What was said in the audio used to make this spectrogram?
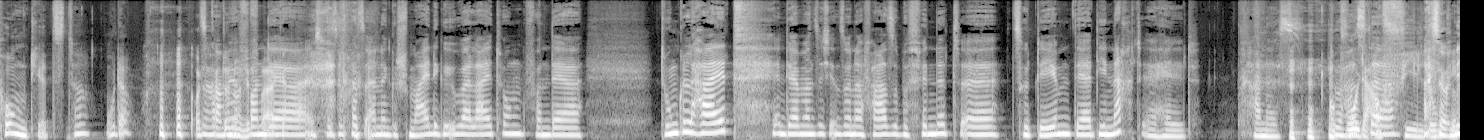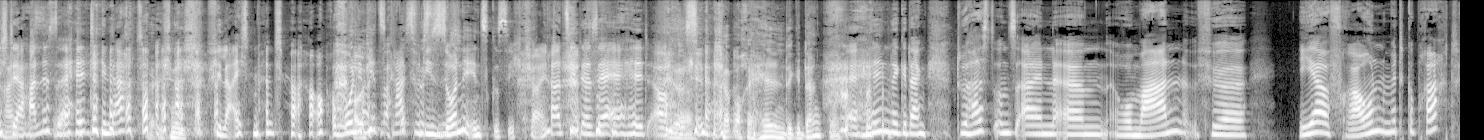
Punkt jetzt, oder? oder jetzt kommen wir von Frage? der, ich versuche jetzt eine geschmeidige Überleitung von der Dunkelheit, in der man sich in so einer Phase befindet, äh, zu dem, der die Nacht erhält. Hannes. Du Obwohl da, da auch viel Dunkelheit Also nicht der Hannes erhält die Nacht. ich nicht. Vielleicht manchmal auch. Obwohl ihm jetzt gerade so die Sonne nicht. ins Gesicht scheint. Gerade sieht er sehr erhellt aus. Ja, Ich habe auch erhellende Gedanken. Erhellende Gedanken. Du hast uns einen ähm, Roman für eher Frauen mitgebracht.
